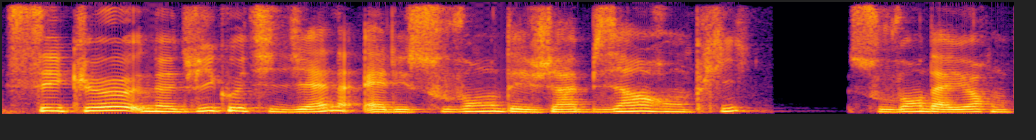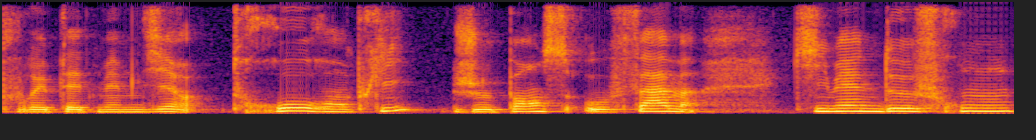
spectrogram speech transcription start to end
c'est que notre vie quotidienne, elle est souvent déjà bien remplie. Souvent d'ailleurs, on pourrait peut-être même dire trop remplie. Je pense aux femmes qui mènent de front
